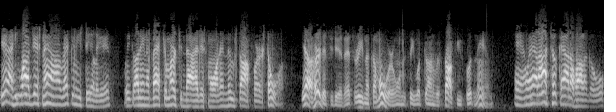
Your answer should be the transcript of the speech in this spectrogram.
Yeah, he was just now. I reckon he still is. We got in a batch of merchandise this morning, new stock for our store. Yeah, I heard that you did. That's the reason I come over. I wanted to see what kind of a stock you putting in. Yeah, well, I took out a while ago.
